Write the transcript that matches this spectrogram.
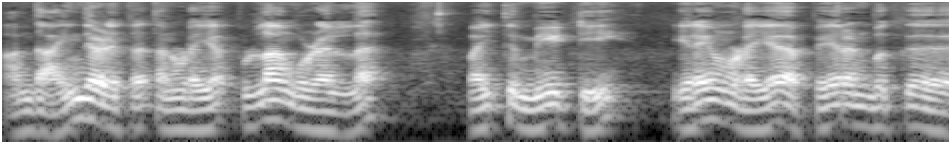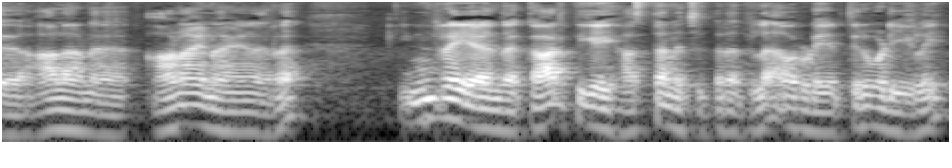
அந்த ஐந்து எழுத்தை தன்னுடைய புல்லாங்குழலில் வைத்து மீட்டி இறைவனுடைய பேரன்புக்கு ஆளான ஆனாய நாயனரை இன்றைய அந்த கார்த்திகை ஹஸ்த நட்சத்திரத்தில் அவருடைய திருவடிகளை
